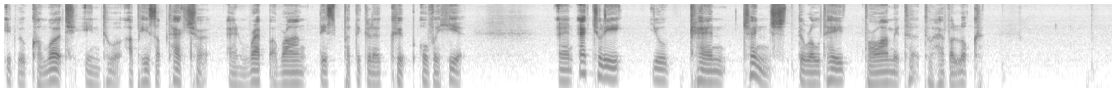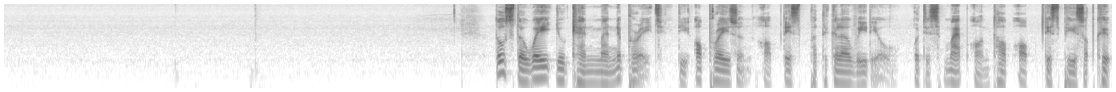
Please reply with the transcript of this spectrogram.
it will convert into a piece of texture and wrap around this particular cube over here. And actually you can change the rotate parameter to have a look. Those are the way you can manipulate the operation of this particular video which is mapped on top of this piece of cube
